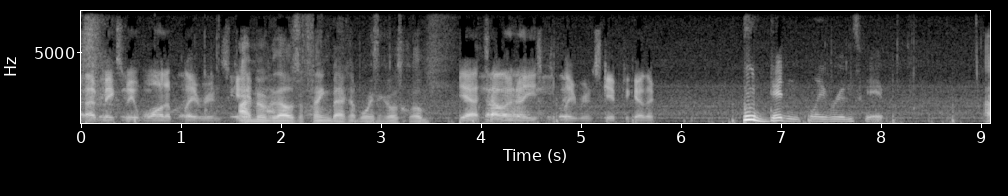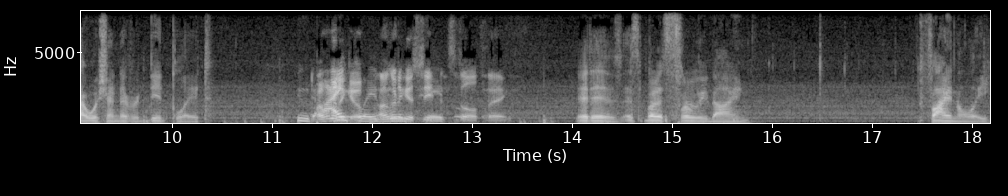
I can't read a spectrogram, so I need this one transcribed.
That makes me want to play RuneScape. I remember that was a thing back at Boys and Girls Club. Yeah, Tyler and I used to play RuneScape together. Who didn't play RuneScape? I wish I never did play it. Dude, I'm gonna I go. played I'm gonna go see if it's still a thing. It is, it's, but it's slowly dying. Finally.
